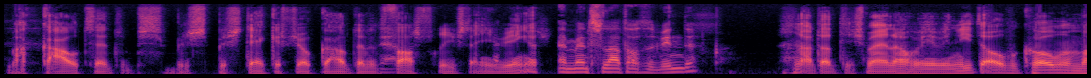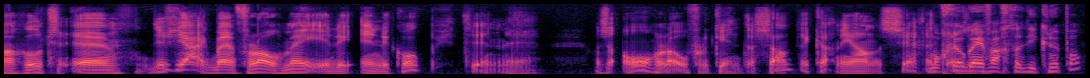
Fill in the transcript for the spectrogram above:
maar koud. Het bes- bes- bestek is zo koud dat het Ja. vastvriest aan je vingers. En mensen laten altijd winden. Nou, dat is mij nou weer niet overkomen, maar goed. eh, dus ja, ik ben vloog mee in de, in de cockpit. En eh, het was ongelooflijk interessant. Ik kan niet anders zeggen. Mocht je ook even achter die knuppel?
